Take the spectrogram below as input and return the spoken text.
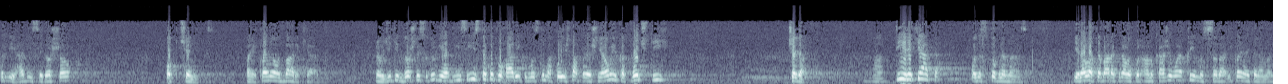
prvi hadis je došao općenit. Pa je klanjao dva rekiata. No, međutim, došli su drugi hadisi, isto kod Buhari i kod muslima, koji šta pojašnjavaju, kakvoć tih čega? Tih rekiata, odnosno tog namaza. Jer Allah te barak dala Kur'anu kaže, moja qimu sala i klanjajte namaz.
